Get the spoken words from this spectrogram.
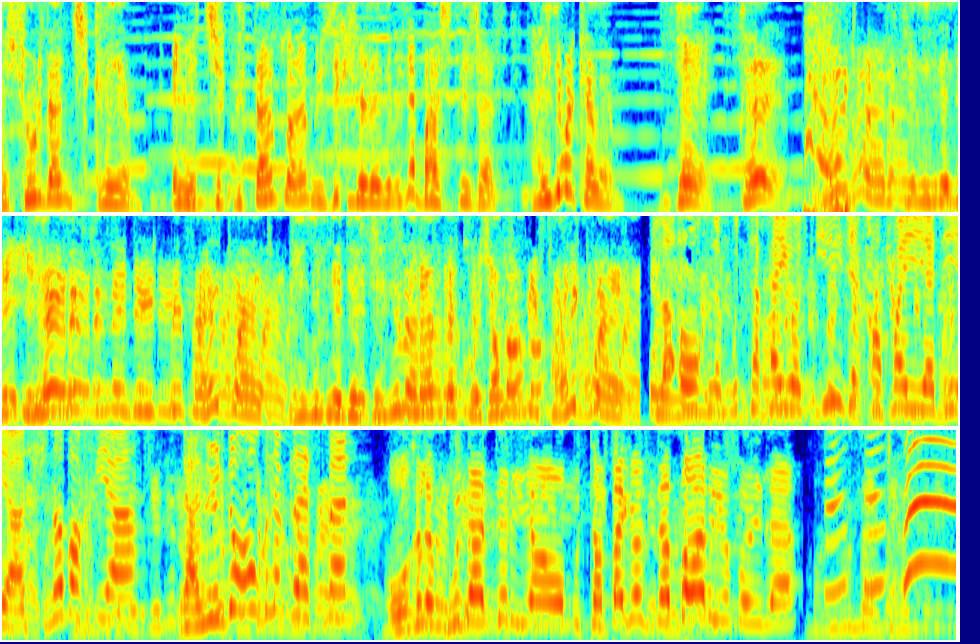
Şöyle şuradan çıkayım. Evet çıktıktan sonra müzik şölenimize başlayacağız. Haydi bakalım. S, S. Fark var seninle de iyi arasında büyük bir fark var. Benimle de senin aranda kocaman bir fark var. Ula oğlum bu Tepegöz iyice kafayı yedi ya. Şuna bak ya. Delirdi oğlum resmen. Oğlum bu nedir ya? Bu Tepegöz ne bağırıyor böyle? Maymunlar kendini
